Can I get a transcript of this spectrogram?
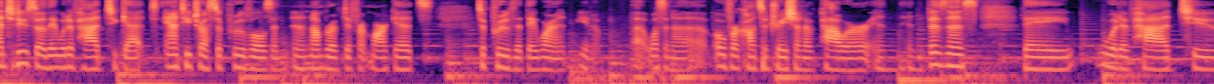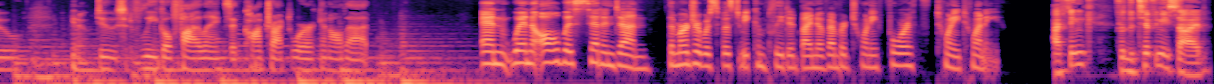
And to do so, they would have had to get antitrust approvals in, in a number of different markets to prove that they weren't, you know, uh, wasn't a over concentration of power in, in the business. They would have had to, you know, do sort of legal filings and contract work and all that. And when all was said and done, the merger was supposed to be completed by November 24th, 2020. I think for the Tiffany side,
